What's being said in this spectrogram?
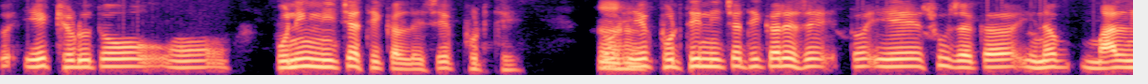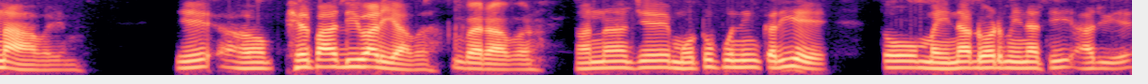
તો એ ખેડૂતો પુનિંગ નીચેથી કરી લે છે એક ફૂટથી. તો. એક ફૂટથી નીચેથી કરે છે તો એ શું છે કે એને માલ ના આવે એમ. એ ફેર પાછા દિવાળી આવે. બરાબર. અને જે મોટું પુનિંગ કરીએ તો મહિના દોઢ મહિનાથી આ જોઈએ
